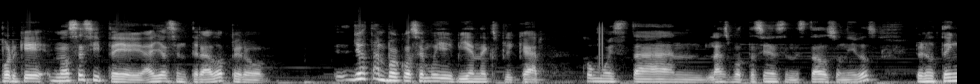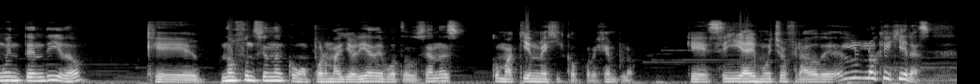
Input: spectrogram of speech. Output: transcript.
Porque no sé si te hayas enterado, pero yo tampoco sé muy bien explicar cómo están las votaciones en Estados Unidos, pero tengo entendido que no funcionan como por mayoría de votos, o sea, no es como aquí en México, por ejemplo, que sí hay mucho fraude, lo que quieras,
